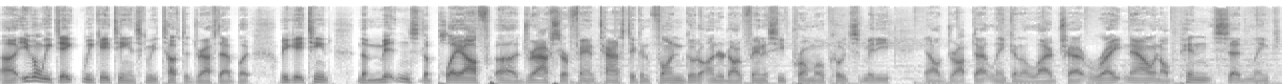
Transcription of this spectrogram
Uh, even week eight, week 18, it's gonna be tough to draft that. But week 18, the mittens, the playoff uh, drafts are fantastic and fun. Go to Underdog Fantasy promo code Smitty, and I'll drop that link in the live chat right now, and I'll pin said link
